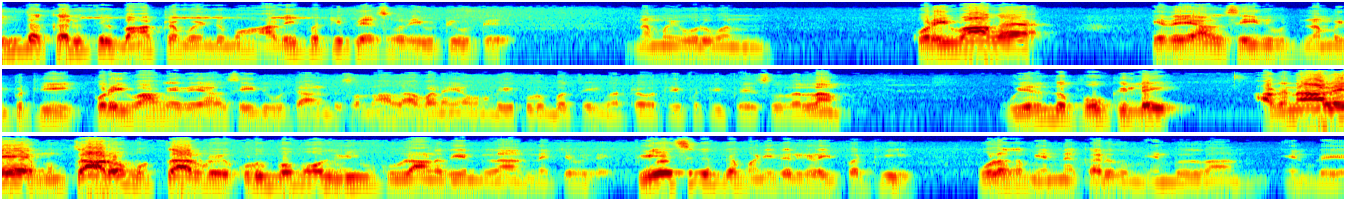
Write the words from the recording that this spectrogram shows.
எந்த கருத்தில் மாற்றம் வேண்டுமோ அதை பற்றி பேசுவதை விட்டுவிட்டு நம்மை ஒருவன் குறைவாக எதையாவது செய்துவிட்டு நம்மை பற்றி குறைவாக எதையாவது செய்து விட்டான் என்று சொன்னால் அவனை அவனுடைய குடும்பத்தை மற்றவற்றை பற்றி பேசுவதெல்லாம் உயர்ந்த போக்கில்லை. அதனாலே முக்தாரோ முக்தாருடைய குடும்பமோ இழிவுக்குள்ளானது என்று நான் நினைக்கவில்லை. பேசுகின்ற மனிதர்களை பற்றி உலகம் என்ன கருதும் என்பதுதான் என்னுடைய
